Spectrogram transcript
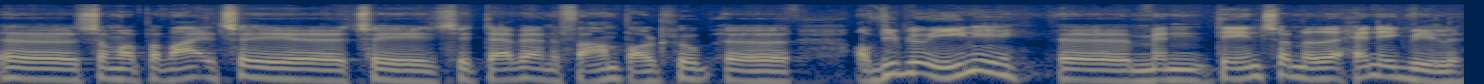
øh, som var på vej til, øh, til, til daværende Farm Boldklub. Øh, og vi blev enige, øh, men det endte så med, at han ikke ville.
